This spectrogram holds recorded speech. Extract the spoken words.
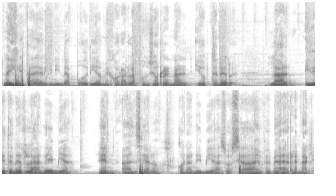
la ingesta de arginina podría mejorar la función renal y obtener la, y detener la anemia en ancianos con anemia asociada a enfermedades renales.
